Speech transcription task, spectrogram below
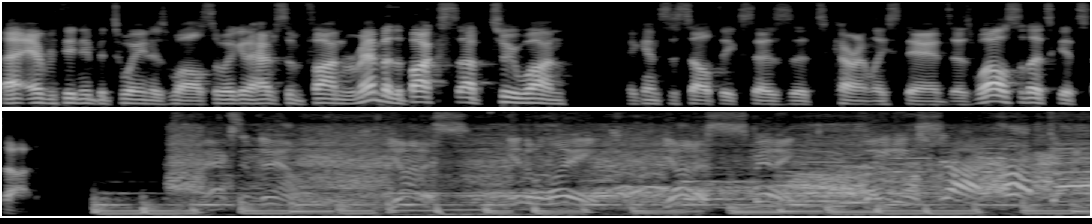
uh, everything in between as well. So we're going to have some fun. Remember, the Bucks up two one against the Celtics as it currently stands as well. So let's get started. Backs him down. Giannis into the lane. Giannis spinning, fading shot up. Good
